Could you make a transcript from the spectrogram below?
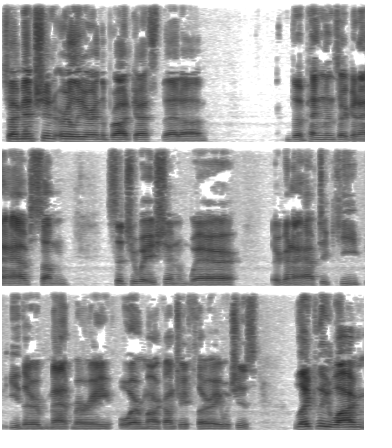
So I mentioned earlier in the broadcast that um, the Penguins are going to have some situation where they're going to have to keep either Matt Murray or Marc Andre Fleury, which is likely why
